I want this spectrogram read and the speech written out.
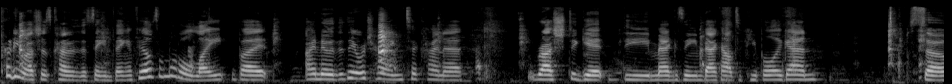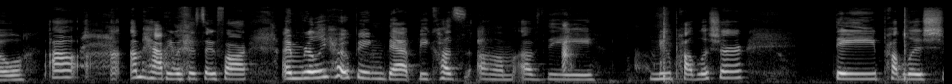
pretty much is kind of the same thing. It feels a little light, but I know that they were trying to kind of rush to get the magazine back out to people again. So uh, I'm happy with it so far. I'm really hoping that because um, of the new publisher, they publish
